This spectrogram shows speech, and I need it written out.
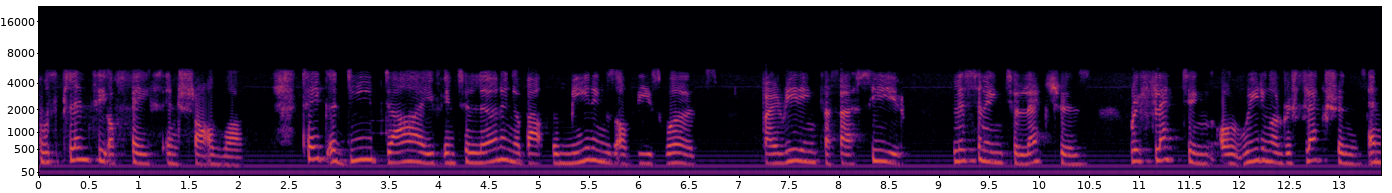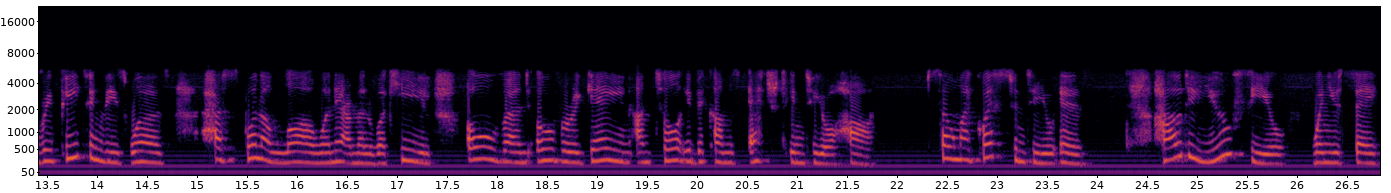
with plenty of faith inshallah. Take a deep dive into learning about the meanings of these words by reading tafsir, listening to lectures, reflecting or reading on reflections and repeating these words, Hasbunallah wa ni'mal wakil, over and over again until it becomes etched into your heart. So, my question to you is how do you feel when you say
